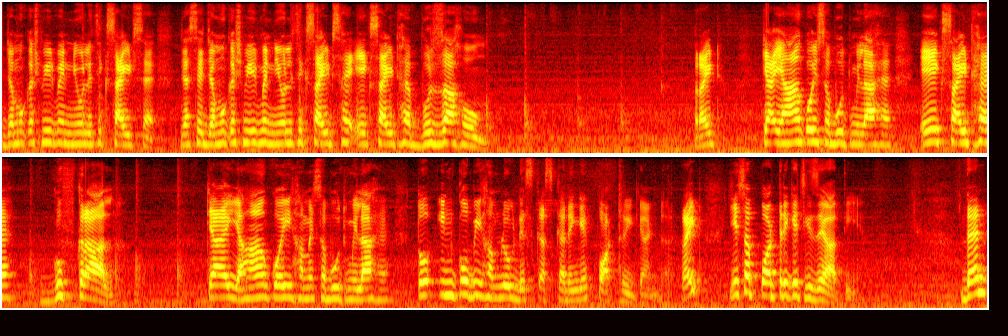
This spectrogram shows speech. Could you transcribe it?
जम्मू कश्मीर में न्योलिथिक साइट्स है? जैसे जम्मू कश्मीर में न्योलिथिक साइट्स है, एक साइट है बुर्जा होम राइट क्या यहाँ कोई सबूत मिला है? एक साइट है गुफक्राल, क्या यहाँ कोई हमें सबूत मिला है? तो इनको भी हम लोग डिस्कस करेंगे पॉटरी के अंडर राइट ये सब पॉटरी की चीज़ें आती हैं। देन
